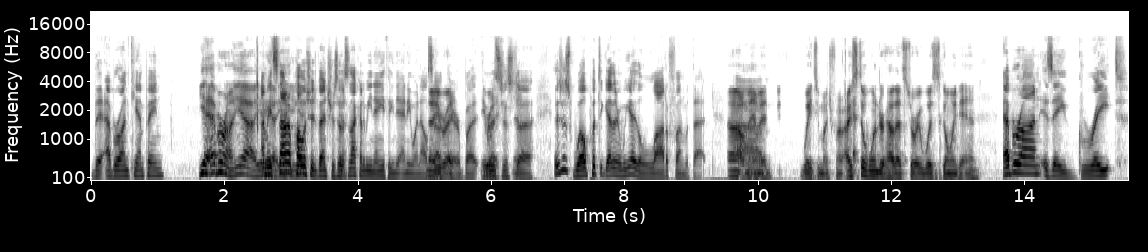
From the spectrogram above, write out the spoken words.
The Eberron campaign. Yeah, Eberron. Yeah, yeah I mean, it's yeah, not yeah, a published adventure, so it's not going to mean anything to anyone else No, out right. there. But it was just uh, it was just well put together, and we had a lot of fun with that. Oh man, Um, it- way too much fun. I still wonder how that story was going to end. Eberron is a great,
